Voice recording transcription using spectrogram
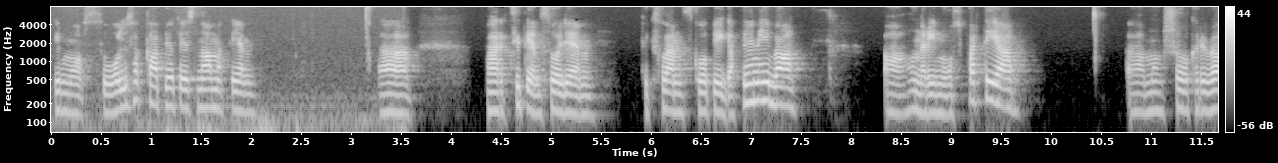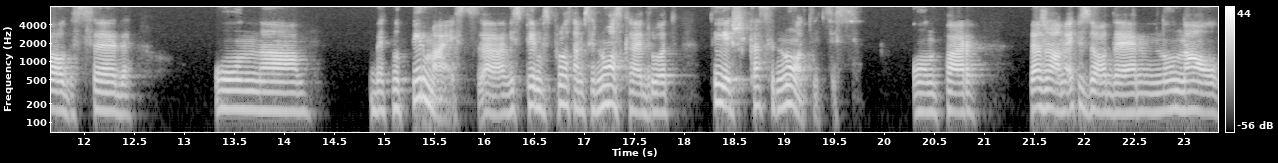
pirmos soļus, atkāpjoties no amatiem. Par citiem soļiem tiks lemts kopīgi apvienībā un arī mūsu partijā. Mums šovakar ir valdes sēde. Un, bet nu, pirmais, vispirms, protams, ir noskaidrot tieši, kas ir noticis. Un par dažām epizodēm nu, nav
